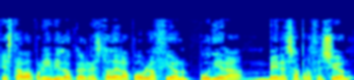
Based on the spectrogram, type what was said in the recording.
Estaba prohibido que el resto de la población pudiera ver esa procesión,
